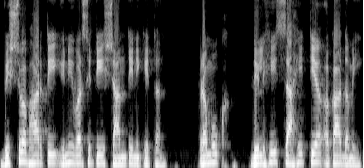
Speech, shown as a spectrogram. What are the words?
વિશ્વ ભારતી યુનિવર્સિટી શાંતિનિકેતન, પ્રમુખ દિલ્હી સાહિત્ય અકાદમી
